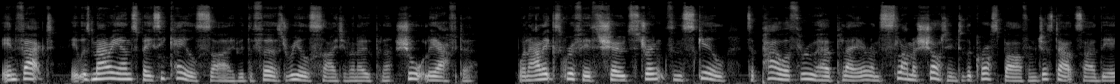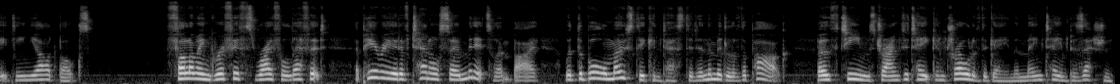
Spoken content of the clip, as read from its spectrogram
In fact, it was Marieanne Spacey Cale's side with the first real sight of an opener shortly after, when Alice Griffith showed strength and skill to power through her player and slam a shot into the crossbar from just outside the 18 yard box. Following Griffiths' rifled effort, a period of ten or so minutes went by, with the ball mostly contested in the middle of the park, both teams trying to take control of the game and maintain possession.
